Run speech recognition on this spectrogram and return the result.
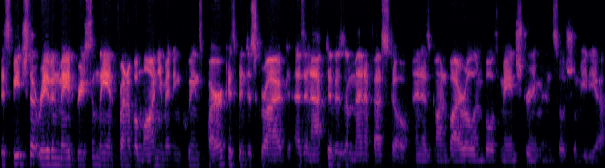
The speech that Raven made recently in front of a monument in Queen's Park has been described as an activism manifesto and has gone viral in both mainstream and social media.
